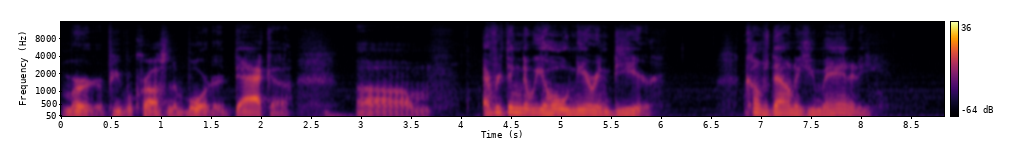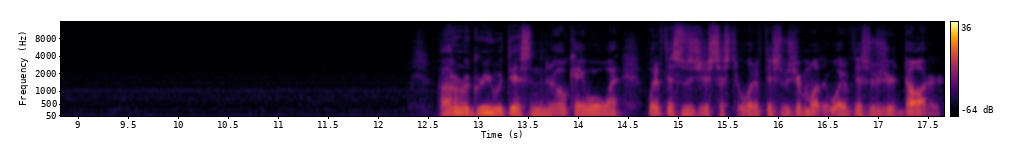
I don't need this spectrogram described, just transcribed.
murder, people crossing the border, DACA, um, everything that we hold near and dear comes down to humanity. I don't agree with this. And then, okay, well, what, what if this was your sister? What if this was your mother? What if this was your daughter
